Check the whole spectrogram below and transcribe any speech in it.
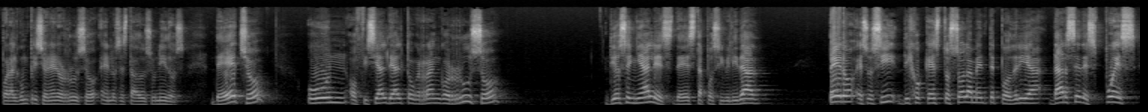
por algún prisionero ruso en los Estados Unidos. De hecho, un oficial de alto rango ruso dio señales de esta posibilidad, pero eso sí, dijo que esto solamente podría darse después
